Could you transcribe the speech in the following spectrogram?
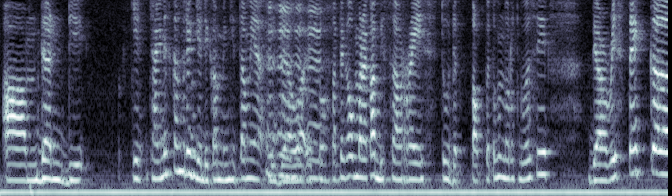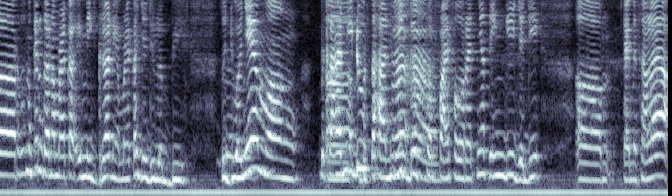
um, dan di Chi- Chinese kan sering jadi kambing hitam ya di Jawa itu. Tapi kalau mereka bisa raise to the top itu menurut gue sih they are risk taker. Terus mungkin karena mereka imigran ya mereka jadi lebih tujuannya emang Bertahan uh, hidup. bertahan hidup, survival rate-nya tinggi. Jadi um, kayak misalnya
